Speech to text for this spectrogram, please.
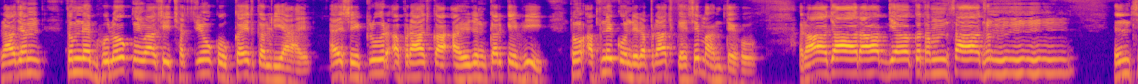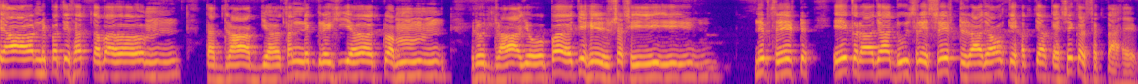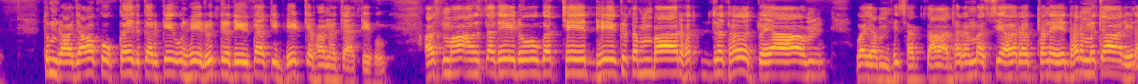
राजन, तुमने भूलोक निवासी क्षत्रियों को कैद कर लिया है। ऐसे क्रूर अपराध का आयोजन करके भी तुम अपने को निरपराध कैसे मानते हो? राजा राज्य कथम साधुन? हिंसा नृपति सत्तव तद्राज्य सन्निगृह्य तम रुद्रायोपजिहर्षसी। निपश्रेष्ठ एक राजा दूसरे श्रेष्ठ राजाओं की हत्या कैसे कर सकता है? तुम राजाओं को कैद करके उन्हें रुद्र देवता की भेंट चढ़ाना चाहते हो। अस्मास्तदेनो गच्छेध्ये कृतम बारहद्रथ त्वया। वयम ही सक्ता धर्म से रक्षणे धर्मचारिण।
